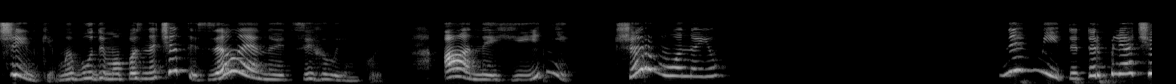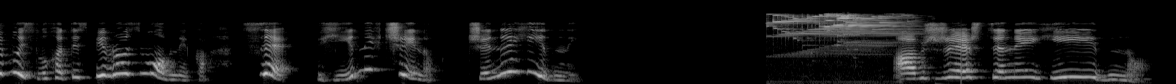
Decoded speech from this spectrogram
вчинки ми будемо позначати зеленою цеглинкою, а негідні червоною. Не вміти терпляче вислухати співрозмовника це гідний вчинок чи негідний? А вже ж це негідно.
